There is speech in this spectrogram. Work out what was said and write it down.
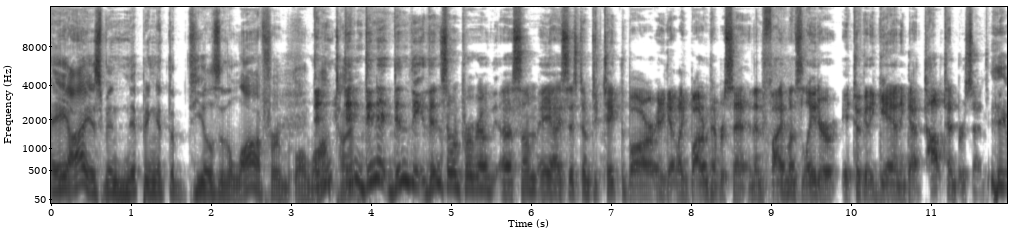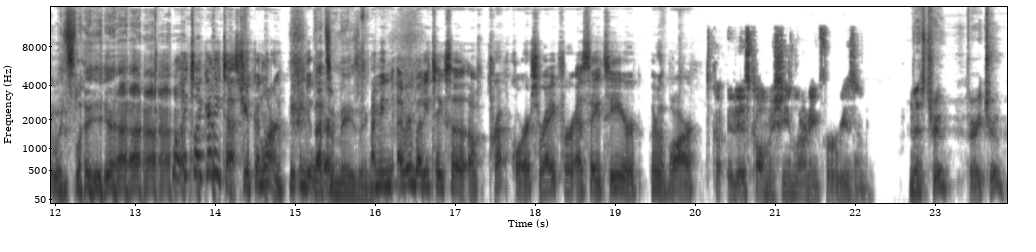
AI has been nipping at the heels of the law for a long Didn't, time. didn't didn't it didn't the didn't someone program uh, some AI system to take the bar and it got like bottom ten percent, and then five months later it took it again and got top ten percent. it was like yeah. well, it's like any test. You can learn. You can do better. That's amazing. I mean, everybody takes a, a prep course, right, for SAT or, or the bar. It's ca- It is called machine learning for a reason. That's true. Very true.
